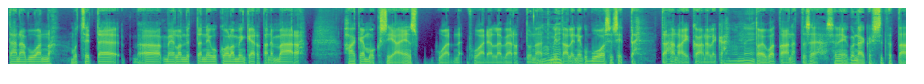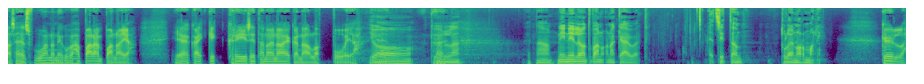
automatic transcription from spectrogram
tänä vuonna, mutta sitten ää, meillä on nyt niin kuin kolminkertainen määrä hakemuksia ensi vuodelle verrattuna, no että niin. mitä oli niin kuin vuosi sitten tähän aikaan. Eli no niin. toivotaan, että se, se niin kuin näkyisi sitten taas ensi vuonna niin kuin vähän parempana ja, ja kaikki kriisithän aina aikanaan loppuu. Ja, Joo, ja, kyllä. Että nämä on, niin niille on tavannut aina käy, että, että sitten on, tulee normaali. Kyllä,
